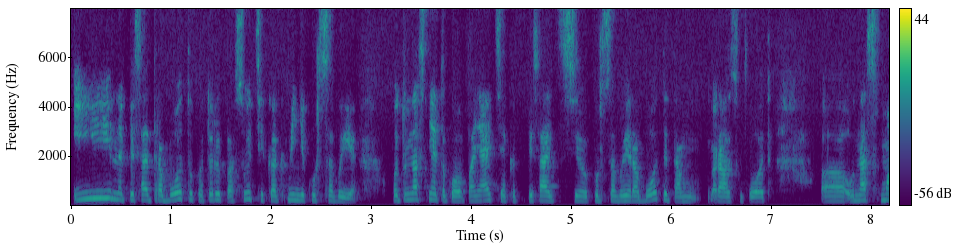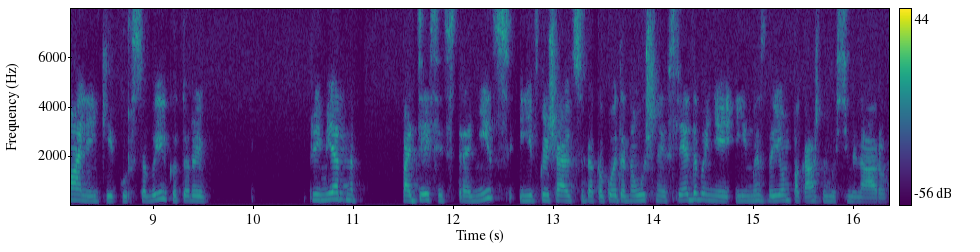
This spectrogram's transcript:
и написать работу, которые, по сути, как мини-курсовые. Вот у нас нет такого понятия, как писать курсовые работы там раз в год. Uh, у нас маленькие курсовые, которые примерно по 10 страниц и включают в себя какое-то научное исследование, и мы сдаем по каждому семинару.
